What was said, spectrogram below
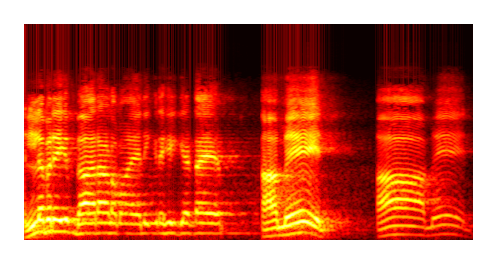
എല്ലാവരെയും ധാരാളമായി അനുഗ്രഹിക്കട്ടെ. ആമേൻ ആമേൻ.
